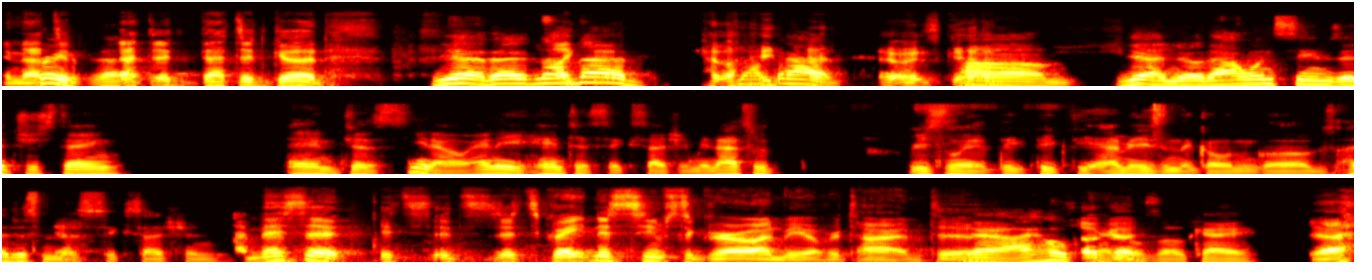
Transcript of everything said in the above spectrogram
and that Great, did that- that did that did good. yeah, that not bad. Not bad. It. it was good. Um, yeah, no, that one seems interesting, and just you know, any hint of Succession. I mean, that's what recently the the, the Emmys and the Golden Globes. I just Yeah. miss Succession. I miss it. It's it's its greatness seems to grow on me over time too. Yeah, I hope So good. Okay. Yeah,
